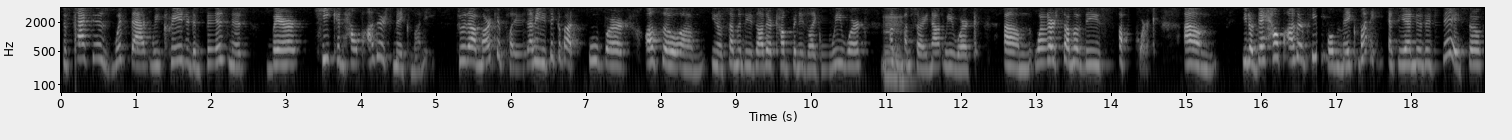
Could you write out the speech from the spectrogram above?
the fact is, with that, we created a business where he can help others make money through that marketplace. I mean, you think about Uber, also, um, you know, some of these other companies like WeWork. Mm. I'm, I'm, sorry, not WeWork. Um, what are some of these Upwork? Um, you know they help other people make money at the end of the day. So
